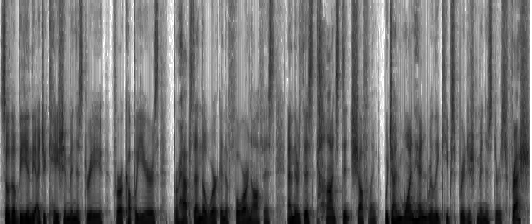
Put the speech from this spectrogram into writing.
So they'll be in the education ministry for a couple years. Perhaps then they'll work in the foreign office. And there's this constant shuffling, which on one hand really keeps British ministers fresh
